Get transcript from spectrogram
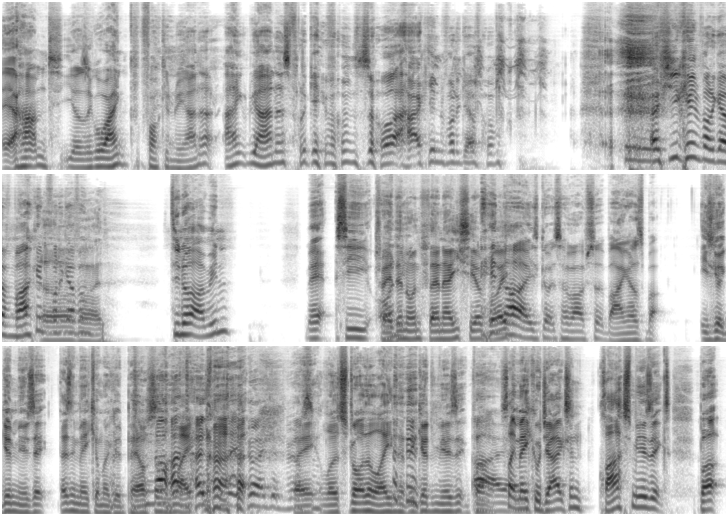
it happened years ago. I think fucking Rihanna. I think Rihanna's forgave him, so I can forgive him. if you can forgive him, I can Oh, forgive him. man. Do you know what I mean? Mate, see, Treading on thin ice here, boy. no, he's got some absolute bangers, but He's got good music. Doesn't make him a good person. no, like, it doesn't make him a good right, let's draw the line at the good music part. Aye, it's like. Michael Jackson, class music, but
